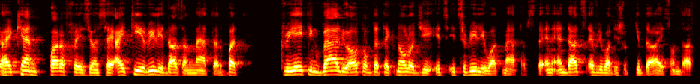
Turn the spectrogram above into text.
I can paraphrase you and say IT really doesn't matter, but creating value out of the technology, it's it's really what matters, and and that's everybody should keep their eyes on that.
